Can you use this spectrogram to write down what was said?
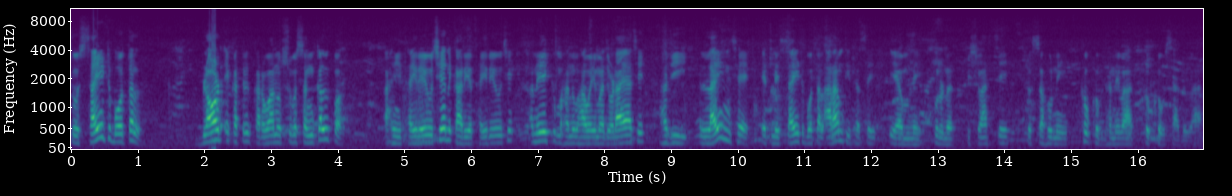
તો સાહીઠ બોતલ બ્લડ એકત્રિત કરવાનો શુભ સંકલ્પ અહીં થઈ રહ્યો છે અને કાર્ય થઈ રહ્યું છે. અનેક મહાનુભાવો એમાં જોડાયા છે. હજી લાઈન છે એટલે સાહીઠ બોતલ આરામથી થશે એ અમને પૂર્ણ વિશ્વાસ છે. તો સહુને ખૂબ ખૂબ ધન્યવાદ, ખૂબ ખૂબ સાધુવાદ.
